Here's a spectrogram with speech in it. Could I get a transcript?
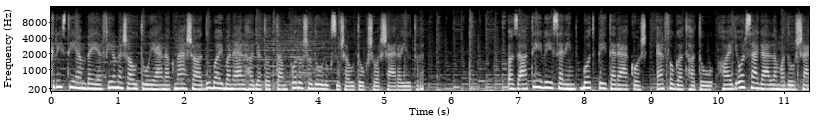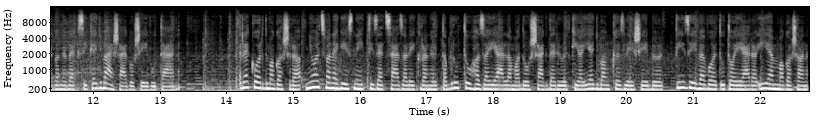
Christian Bale filmes autójának mása a Dubajban elhagyatottan porosodó luxusautók sorsára jut. Az ATV szerint Bot Péter Ákos, elfogadható, ha egy ország államadósága növekszik egy válságos év után. Rekordmagasra, 80,4%-ra nőtt a bruttó hazai államadóság derült ki a jegybank közléséből, 10 éve volt utoljára ilyen magasan,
